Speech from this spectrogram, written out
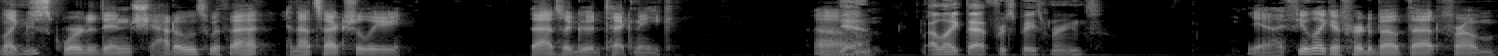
like Mhm. squirted in shadows with that, and that's actually that's a good technique. Um, Yeah. I like that for Space Marines. Yeah, I feel like I've heard about that from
